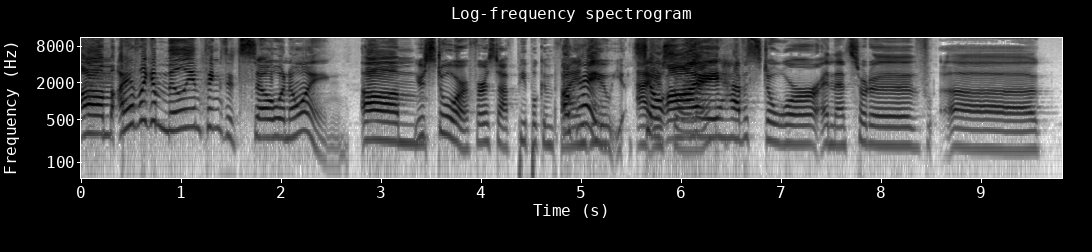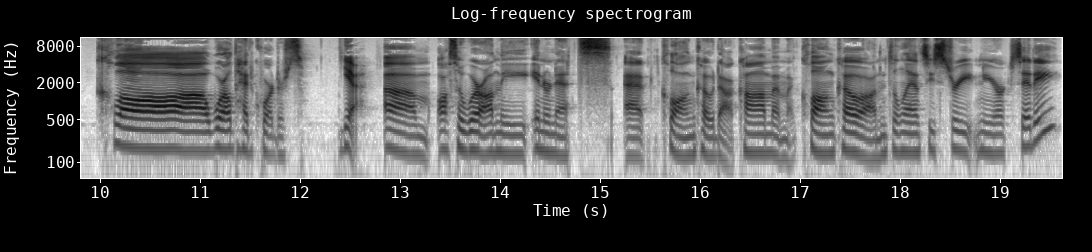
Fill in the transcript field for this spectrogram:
Um, I have like a million things. It's so annoying. Um, Your store. First off, people can find okay. you. at so your store, I right? have a store, and that's sort of uh, Claw World headquarters. Yeah. Um, also, we're on the internets at clawandco.com. I'm at Claw and Co on Delancey Street, New York City.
